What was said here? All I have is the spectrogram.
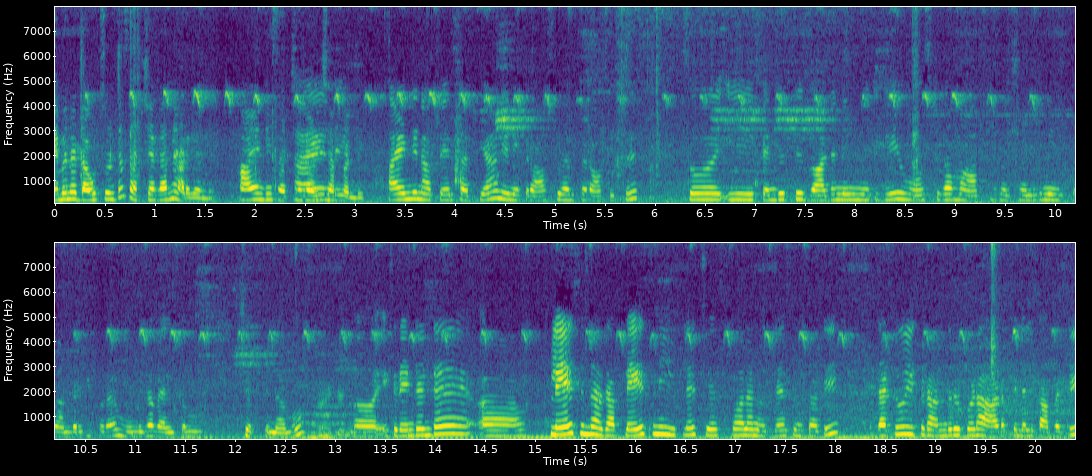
ఏమైనా డౌట్స్ ఉంటే సత్య గారిని అడగండి. హాయ్ అండి సత్య. చెప్పండి. హాయ్ అండి నా పేరు సత్య. నేను ఇక్కడ హాస్టల్ వెల్ఫేర్ ఆఫీసర్. సో ఈ పెందుర్తి గార్డెనింగ్ మీట్కి హోస్ట్గా మా హాస్టల్కి వచ్చినందుకు మీకు అందరికీ కూడా ముందుగా వెల్కమ్ చెప్తున్నాము. ఇక్కడ ఏంటంటే ప్లేస్ ఉన్నది ఆ ప్లేస్ని యూటిలైజ్ చేసుకోవాలనే ఉద్దేశంతో దట్టు ఇక్కడ అందరూ కూడా ఆడపిల్లలు కాబట్టి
